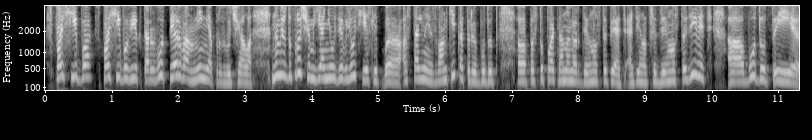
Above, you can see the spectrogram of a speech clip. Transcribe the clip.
Спасибо, спасибо, Виктор. Вот первое мнение прозвучало. Но, между прочим, я не удивлюсь, если э, остальные звонки, которые будут э, поступать на номер 95 1199, э, будут и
